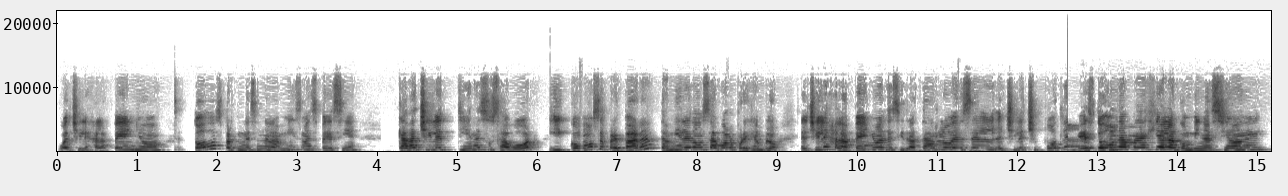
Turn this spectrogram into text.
o al chile jalapeño. Todos pertenecen a la misma especie, cada chile tiene su sabor y cómo se prepara también le da un sabor. Por ejemplo, el chile jalapeño, al deshidratarlo, es el, chile chipotle. Ah. Es toda una magia la combinación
